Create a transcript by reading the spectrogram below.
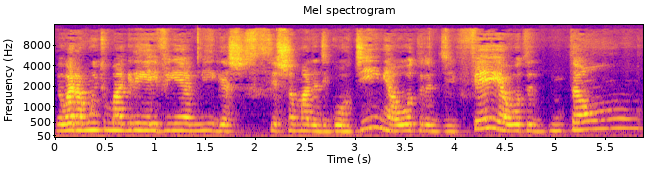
eu era muito magrinha e vinha amiga ser chamada de gordinha, a outra de feia, outra. Então,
